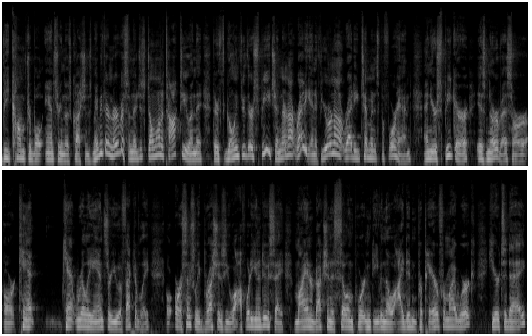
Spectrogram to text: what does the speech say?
be comfortable answering those questions. Maybe they're nervous and they just don't want to talk to you and they, they're going through their speech and they're not ready. And if you're not ready 10 minutes beforehand and your speaker is nervous or, or can't can't really answer you effectively or, or essentially brushes you off, what are you going to do? Say, my introduction is so important, even though I didn't prepare for my work here today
